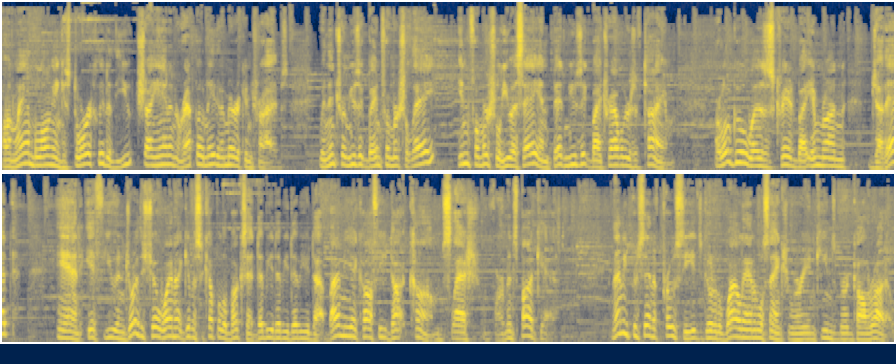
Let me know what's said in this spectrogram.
on land belonging historically to the Ute, Cheyenne, and Arapaho Native American tribes, with intro music by Infomercial A, Infomercial USA, and bed music by Travelers of Time. Our logo was created by Imran Javed. And if you enjoy the show, why not give us a couple of bucks at www.buymeacoffee.com slash varmints podcast. 90% of proceeds go to the Wild Animal Sanctuary in Keenesburg, Colorado.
